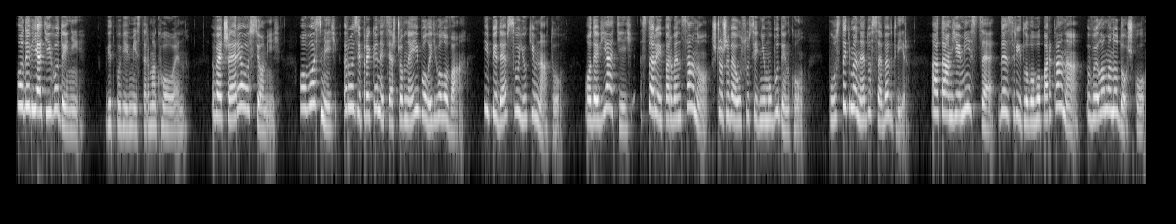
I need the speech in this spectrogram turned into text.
О дев'ятій годині, відповів містер Макгоуен. Вечеря о сьомій. О восьмій Розі прикинеться, що в неї болить голова, і піде в свою кімнату. О дев'ятій старий Парвенсано, що живе у сусідньому будинку, пустить мене до себе в двір. А там є місце, де з рідлового паркана виламано дошку.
